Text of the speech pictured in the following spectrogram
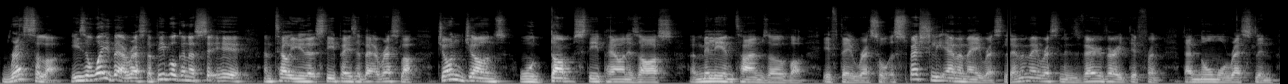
wrestler. He's a way better wrestler. People are going to sit here and tell you that Stipe is a better wrestler. Jon Jones will dump Stipe on his ass a million times over if they wrestle, especially MMA wrestling. MMA wrestling is very, very different than normal wrestling.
